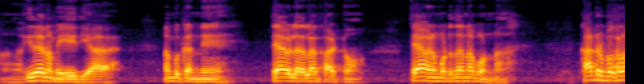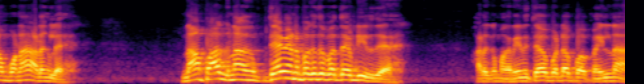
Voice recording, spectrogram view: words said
இதான் நம்ம ஏரியா. நம்ம கண்ணு. தேவையில்லாதெல்லாம் காட்டும். தேவையான மட்டும்தான் என்ன பண்ணா காட்டுற பக்கம்லாம் போனால் அடங்கலை. நான் பார்க்க நான் தேவையான பக்கத்தை பார்த்தா எப்படி இருக்குது? அடக்கமாக எனக்கு தேவைப்பட்டா பார்ப்பேன் இல்லைண்ணா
